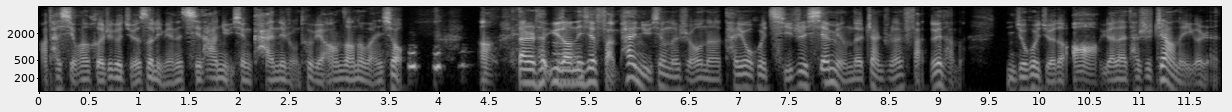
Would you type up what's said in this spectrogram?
啊，他喜欢和这个角色里面的其他女性开那种特别肮脏的玩笑 啊，但是他遇到那些反派女性的时候呢，他又会旗帜鲜明的站出来反对他们，你就会觉得，哦，原来他是这样的一个人。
